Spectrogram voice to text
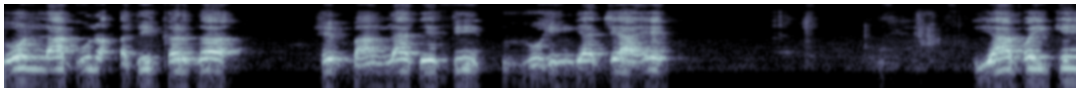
दोन लाखहून अधिक अर्ज हे बांगलादेशी रोहिंग्याचे आहे यापैकी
